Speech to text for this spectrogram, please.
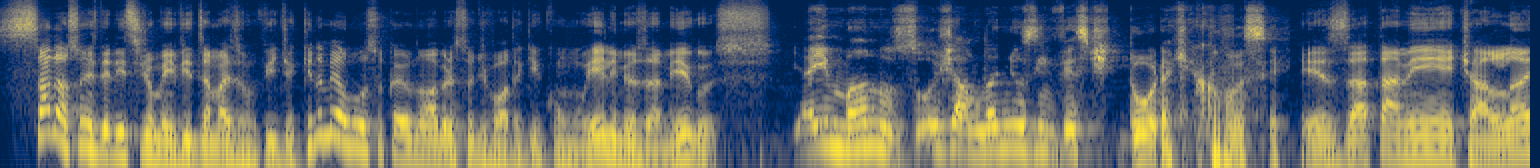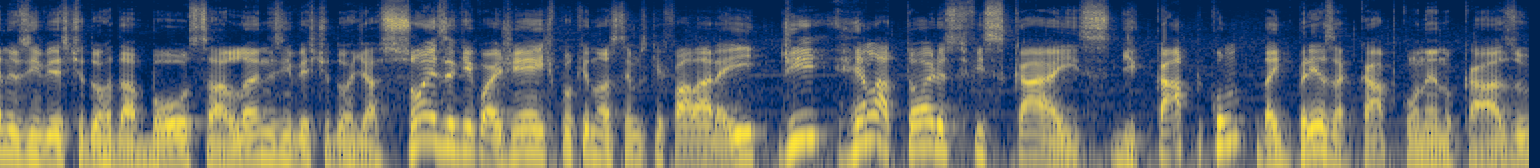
Saudações delícias, sejam bem-vindos a mais um vídeo aqui no meu Lúcio Caio Nobre, eu estou de volta aqui com ele, meus amigos. E aí, manos, hoje Alanios Investidor aqui com você. Exatamente, Alanios Investidor da Bolsa, Alanios Investidor de Ações aqui com a gente, porque nós temos que falar aí de relatórios fiscais de Capcom, da empresa Capcom, né, no caso,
